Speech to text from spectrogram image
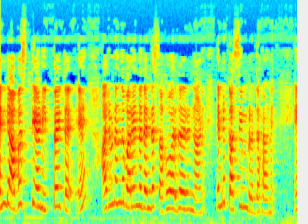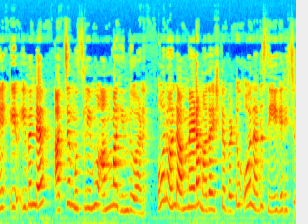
എന്റെ അവസ്ഥയാണ് ഇപ്പോഴത്തെ ഏഹ് അരുൺ എന്ന് പറയുന്നത് എന്റെ സഹോദരനാണ് എന്റെ കസിൻ ബ്രദറാണ് ഇവന്റെ അച്ഛൻ മുസ്ലിമും അമ്മ ഹിന്ദുവാണ്. ഓൻ ഓന്റെ അമ്മയുടെ മതം ഇഷ്ടപ്പെട്ടു ഓൻ അത് സ്വീകരിച്ചു.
